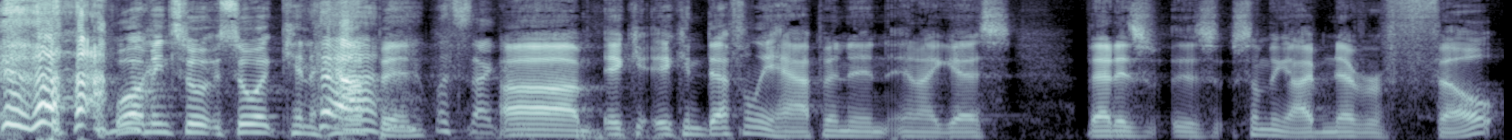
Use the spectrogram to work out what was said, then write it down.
well, I mean, so so it can happen. Let's not um, it it can definitely happen, and and I guess that is is something I've never felt.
